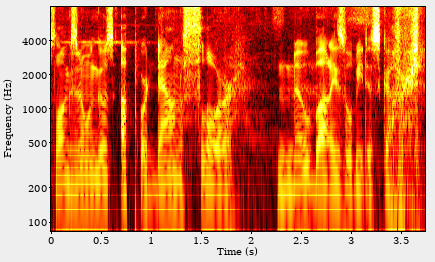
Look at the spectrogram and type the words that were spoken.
As long as no one goes up or down a floor, no bodies will be discovered.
